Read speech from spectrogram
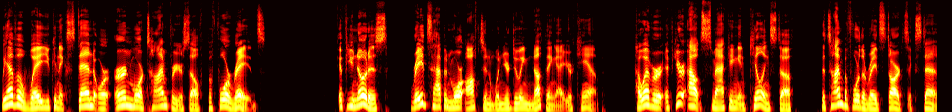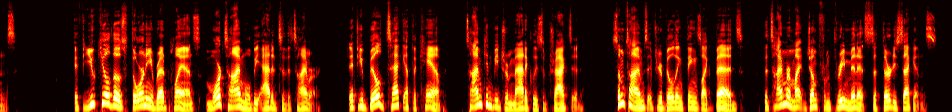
we have a way you can extend or earn more time for yourself before raids. If you notice, raids happen more often when you're doing nothing at your camp. However, if you're out smacking and killing stuff, the time before the raid starts extends. If you kill those thorny red plants, more time will be added to the timer. If you build tech at the camp, time can be dramatically subtracted. Sometimes, if you're building things like beds, the timer might jump from 3 minutes to 30 seconds.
